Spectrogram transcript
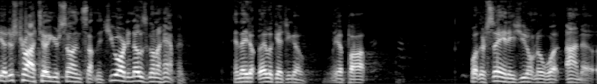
Yeah, just try to tell your son something that you already know is going to happen. And they, they look at you and go, yeah, Pop, what they're saying is, you don't know what I know.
